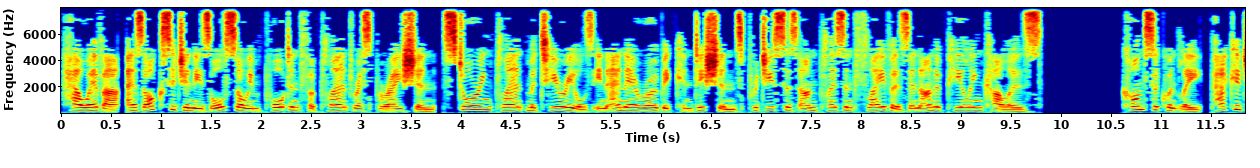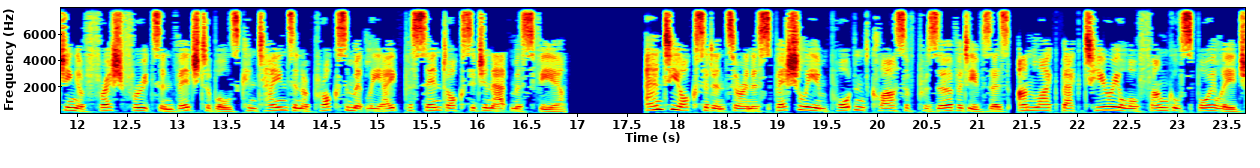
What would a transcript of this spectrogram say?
However, as oxygen is also important for plant respiration, storing plant materials in anaerobic conditions produces unpleasant flavors and unappealing colors. Consequently, packaging of fresh fruits and vegetables contains an approximately 8% oxygen atmosphere. Antioxidants are an especially important class of preservatives as, unlike bacterial or fungal spoilage,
